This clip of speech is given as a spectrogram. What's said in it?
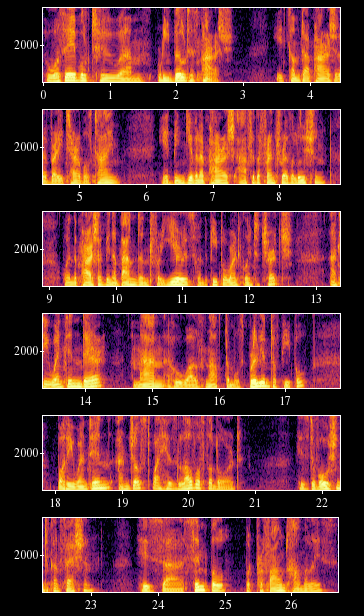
who was able to um, rebuild his parish. He'd come to our parish at a very terrible time. He had been given a parish after the French Revolution, when the parish had been abandoned for years, when the people weren't going to church, and he went in there, a man who was not the most brilliant of people, but he went in and just by his love of the Lord, his devotion to confession, his uh, simple but profound homilies,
